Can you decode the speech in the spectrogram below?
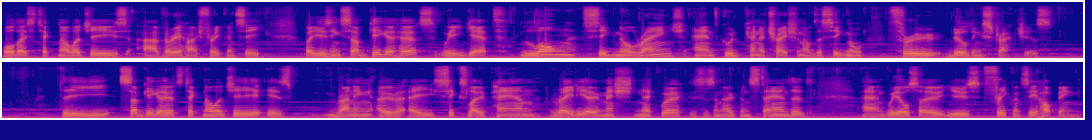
All those technologies are very high frequency. By using sub-gigahertz, we get long signal range and good penetration of the signal through building structures. The sub-gigahertz technology is running over a 6LoWPAN radio mesh network. This is an open standard. And we also use frequency hopping.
